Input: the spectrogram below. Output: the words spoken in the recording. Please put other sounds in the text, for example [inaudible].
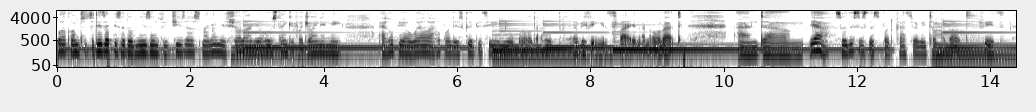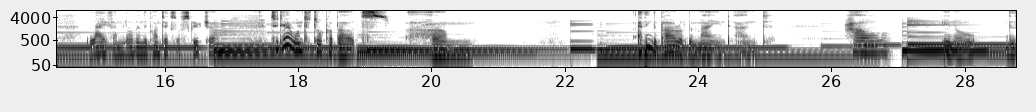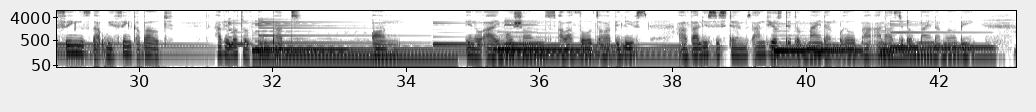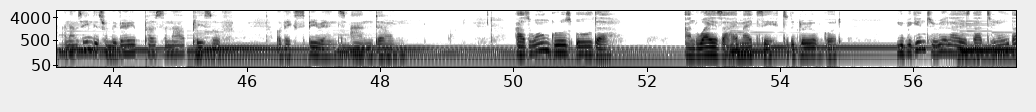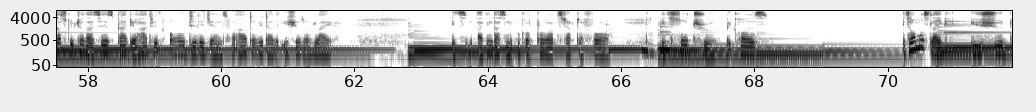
Welcome to today's episode of Musings with Jesus. My name is Shola. I'm your host. Thank you for joining me. I hope you're well. I hope all is good with you in your world. I hope everything is fine and all that. And um, yeah, so this is this podcast where we talk about faith, life, and love in the context of scripture. Today, I want to talk about, um, I think, the power of the mind and how, the things that we think about have a lot of impact on you know our emotions our thoughts our beliefs our value systems and your state of mind and well and our state of mind and well-being. And i'm saying this from a very personal place of of experience. And um, as one grows older and wiser i might say to the glory of god you begin to realize that you know that scripture that says guard your heart with all diligence for out of it are the issues of life. It's i think that's in the book of proverbs chapter 4 it's so true because it's almost like you should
